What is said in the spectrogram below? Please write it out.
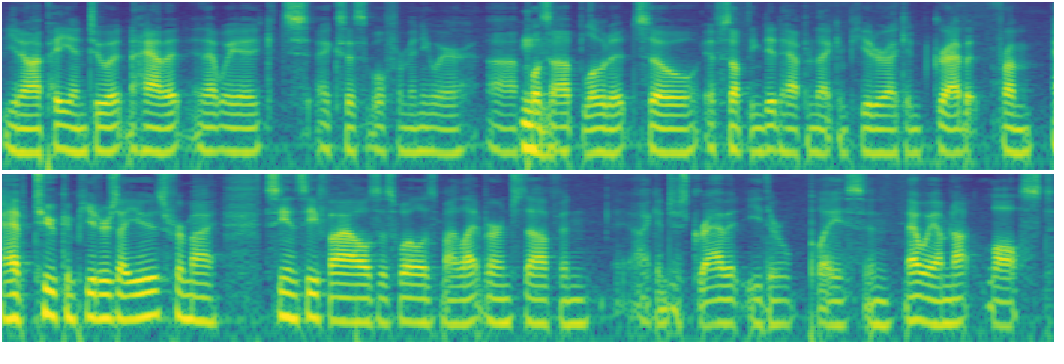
you know, I pay into it and I have it, and that way it's accessible from anywhere. Uh, plus, I upload it, so if something did happen to that computer, I can grab it from. I have two computers I use for my CNC files as well as my Lightburn stuff, and I can just grab it either place, and that way I'm not lost.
